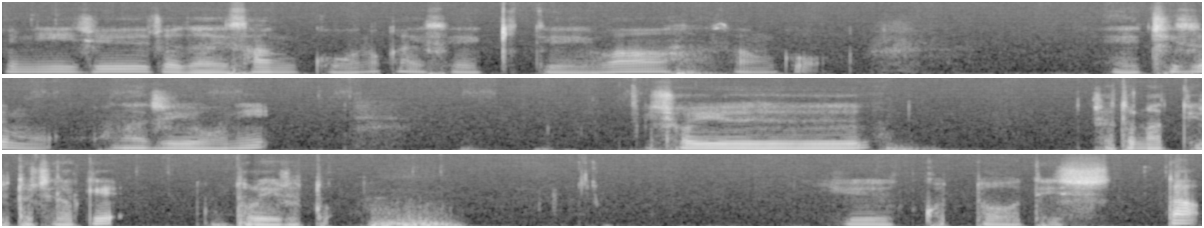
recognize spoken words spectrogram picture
120条第3項の改正規定は3項、えー、地図も同じように所有者となっている土地だけ取れるということでした。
